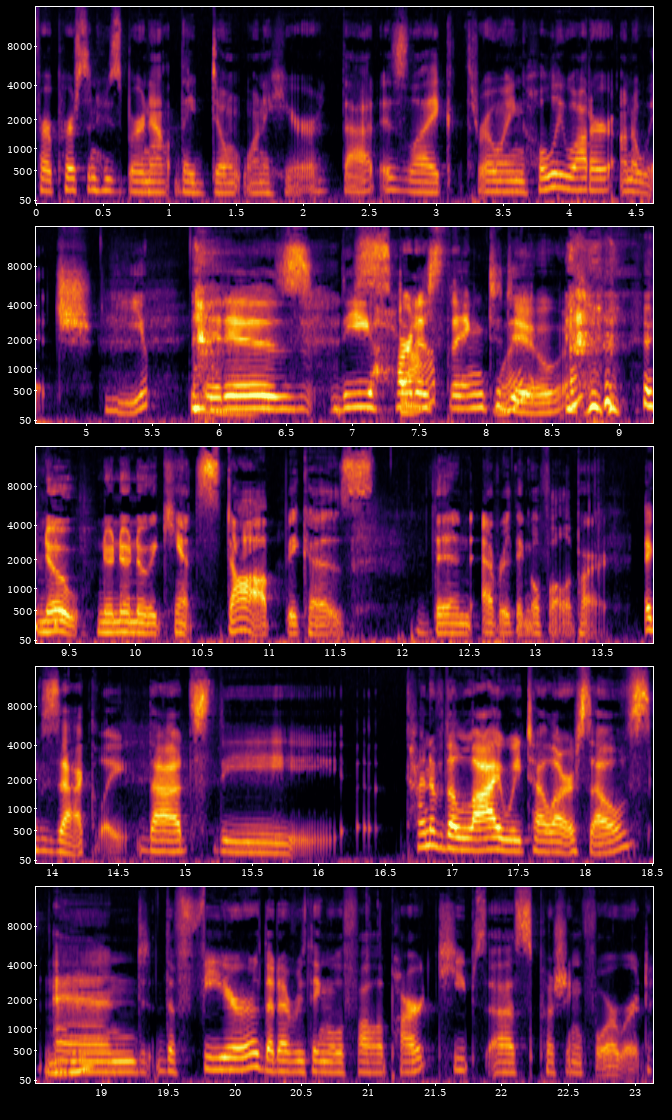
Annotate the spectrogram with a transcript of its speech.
for a person who's burnout, they don't want to hear. That is like throwing holy water on a witch. yep It is the hardest thing to What? do. no no no no it can't stop because then everything will fall apart Exactly. That's the kind of the lie we tell ourselves mm-hmm. and the fear that everything will fall apart keeps us pushing forward.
